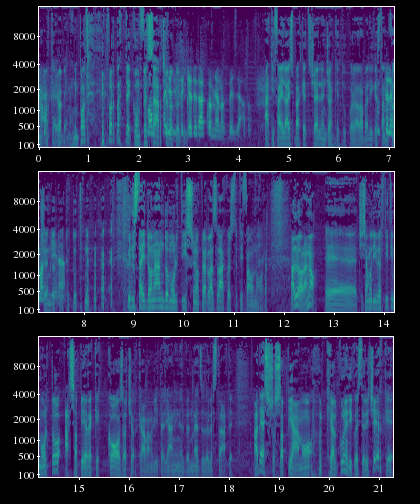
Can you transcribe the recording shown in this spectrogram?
No, ok, va bene. L'importante, l'importante è confessarcelo così. secchiate d'acqua mi hanno svegliato. Ah, ti fai l'ice bucket challenge anche tu, quella roba lì che Tutte stanno le facendo mattine. tutti. tutte le- Quindi stai donando moltissimo per la SLA, questo ti fa onore. Allora, no, eh, ci siamo divertiti molto a sapere che cosa cercavano gli italiani nel bel mezzo dell'estate. Adesso sappiamo che alcune di queste ricerche,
